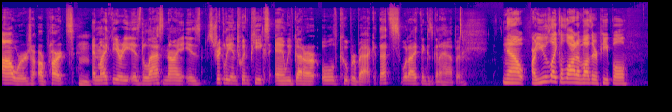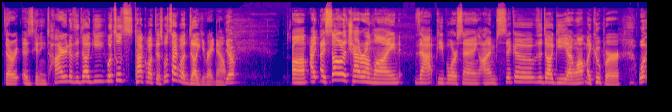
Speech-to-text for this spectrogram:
hours or parts. Hmm. And my theory is the last nine is strictly in Twin Peaks, and we've got our old Cooper back. That's what I think is going to happen. Now, are you like a lot of other people that are is getting tired of the Dougie? Let's let's talk about this. Let's talk about Dougie right now. Yep. Um, I, I saw a lot of chatter online that people are saying I'm sick of the Dougie. I want my Cooper. Well,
